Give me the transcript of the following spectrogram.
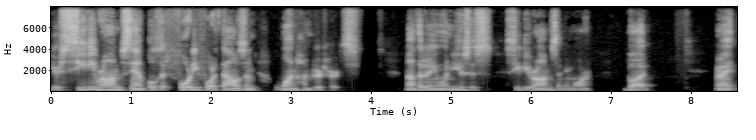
your CD-ROM samples at 44,100 hertz. Not that anyone uses CD-ROMs anymore, but right,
